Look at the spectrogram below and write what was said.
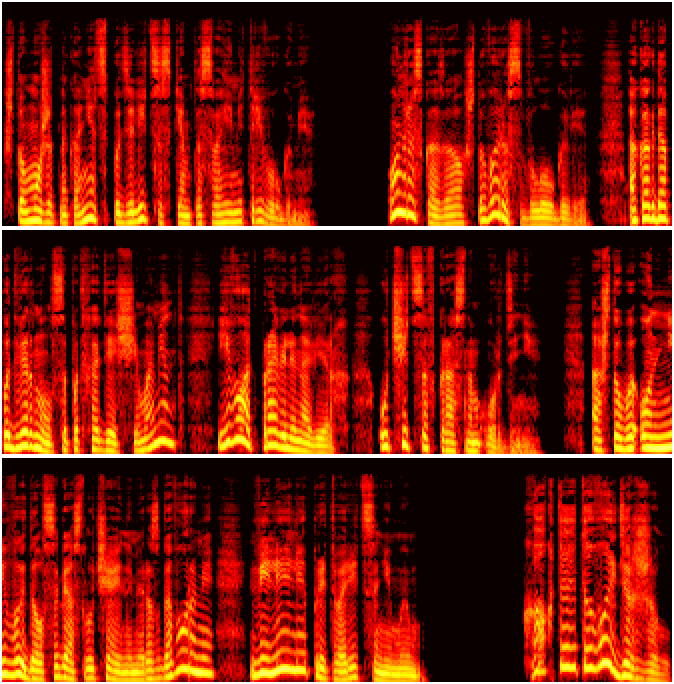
что может, наконец, поделиться с кем-то своими тревогами. Он рассказал, что вырос в логове, а когда подвернулся подходящий момент, его отправили наверх, учиться в Красном Ордене. А чтобы он не выдал себя случайными разговорами, велели притвориться немым. «Как ты это выдержал?»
